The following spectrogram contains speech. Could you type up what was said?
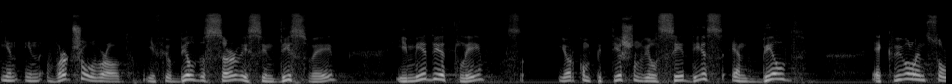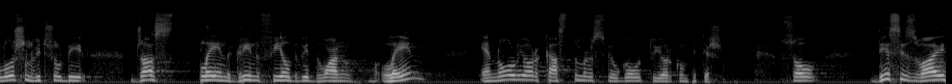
in, in virtual world, if you build a service in this way, immediately your competition will see this and build equivalent solution which will be just plain green field with one lane, and all your customers will go to your competition. So this is why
